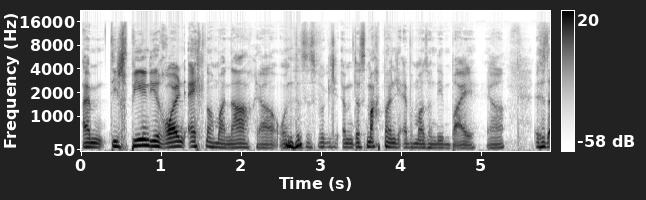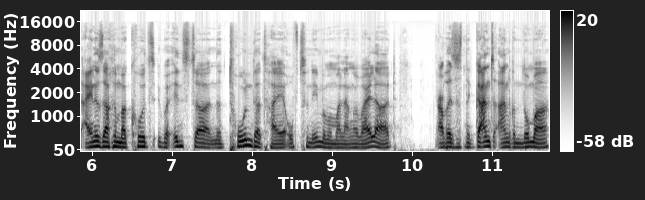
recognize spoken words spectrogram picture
ähm, die spielen die Rollen echt nochmal nach, ja. Und mhm. das ist wirklich, ähm, das macht man nicht einfach mal so nebenbei, ja. Es ist eine Sache, mal kurz über Insta eine Tondatei aufzunehmen, wenn man mal Langeweile hat. Aber es ist eine ganz andere Nummer,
